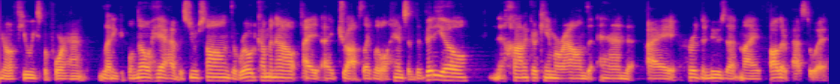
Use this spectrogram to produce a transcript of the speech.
you know, a few weeks beforehand, letting people know, hey, I have this new song, The Road coming out. I, I dropped like little hints of the video. Hanukkah came around and I heard the news that my father passed away.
